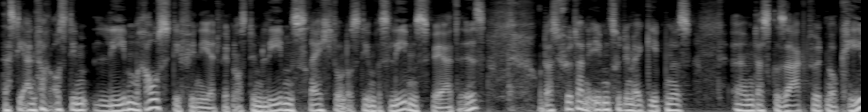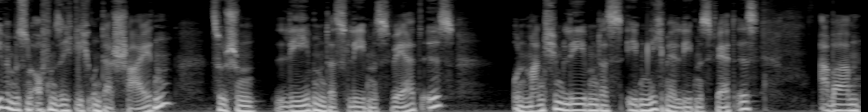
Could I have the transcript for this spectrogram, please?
dass die einfach aus dem Leben rausdefiniert werden, aus dem Lebensrecht und aus dem, was lebenswert ist. Und das führt dann eben zu dem Ergebnis, ähm, dass gesagt wird, okay, wir müssen offensichtlich unterscheiden zwischen Leben, das lebenswert ist, und manchem Leben, das eben nicht mehr lebenswert ist. Aber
